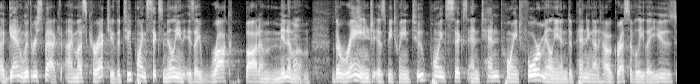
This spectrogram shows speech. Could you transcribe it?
Again, with respect, I must correct you. The 2.6 million is a rock bottom minimum. Hmm. The range is between 2.6 and 10.4 million, depending on how aggressively they used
